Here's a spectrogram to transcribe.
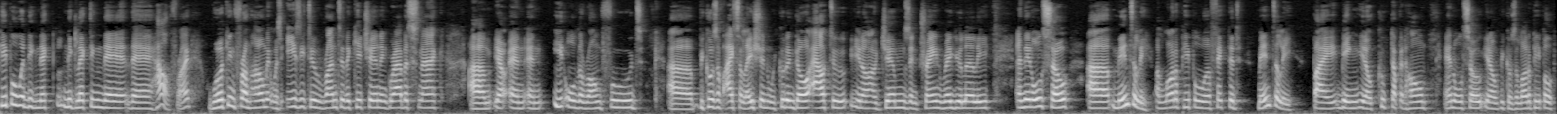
People were neglect, neglecting their, their health, right? Working from home, it was easy to run to the kitchen and grab a snack um, you know, and, and eat all the wrong foods. Uh, because of isolation, we couldn't go out to, you know, our gyms and train regularly. And then also, uh, mentally, a lot of people were affected mentally by being, you know, cooped up at home. And also, you know, because a lot of people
